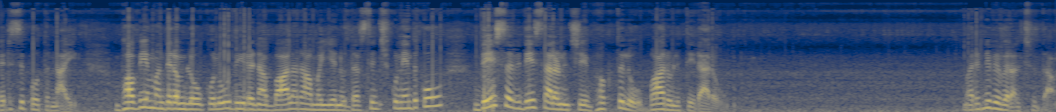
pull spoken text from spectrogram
మెరిసిపోతున్నాయి. భవ్య మందిరంలో కొలువుదీరిన బాలరామయ్యను దర్శించుకునేందుకు దేశ విదేశాల నుంచి భక్తులు బారులు తీరారు. మరిన్ని వివరాలు చూద్దాం.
